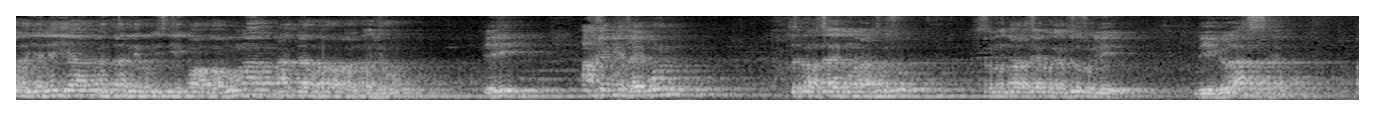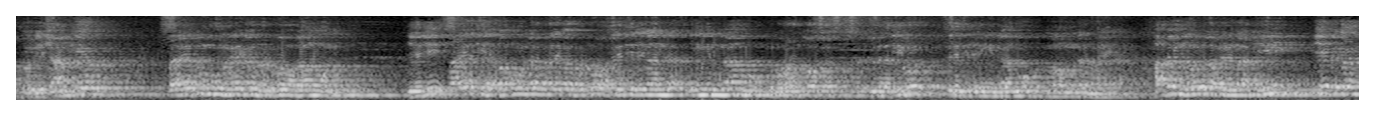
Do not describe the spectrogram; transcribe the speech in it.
ala yadayya antahliru istiqadahuma hatta barqa al-fajr. Jadi akhirnya saya pun setelah saya memerah susu, sementara saya pegang susu di di gelas ya, atau di cangkir, saya tunggu mereka berdua bangun. Jadi saya tidak bangunkan mereka berdua, saya tidak ingin, ingin mengganggu. Kedua orang tua sudah tidur, saya tidak ingin ganggu membangunkan mereka. Apa yang dilakukan oleh laki ini? Dia pegang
